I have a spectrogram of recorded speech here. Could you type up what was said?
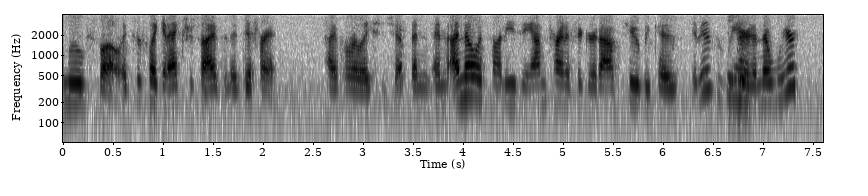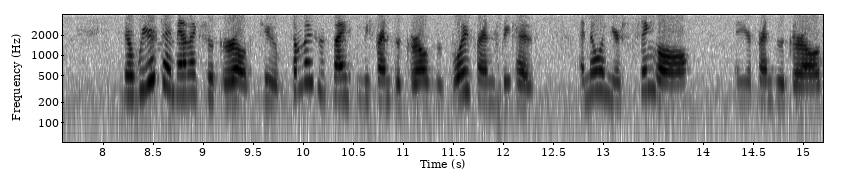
move slow. It's just like an exercise in a different type of relationship. And and i know it's not easy. I'm trying to figure it out too because it is weird. Yeah. and they're weird they're weird dynamics with girls too. Sometimes it's nice to be friends with girls with boyfriends because i know when you're single and you're friends with girls,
